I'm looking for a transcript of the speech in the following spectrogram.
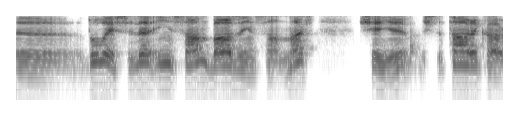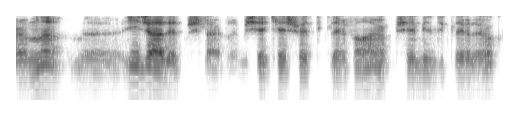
e, dolayısıyla insan bazı insanlar şeyi işte Tanrı kavramını e, icat etmişlerdir. Bir şey keşfettikleri falan yok, bir şey bildikleri de yok.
